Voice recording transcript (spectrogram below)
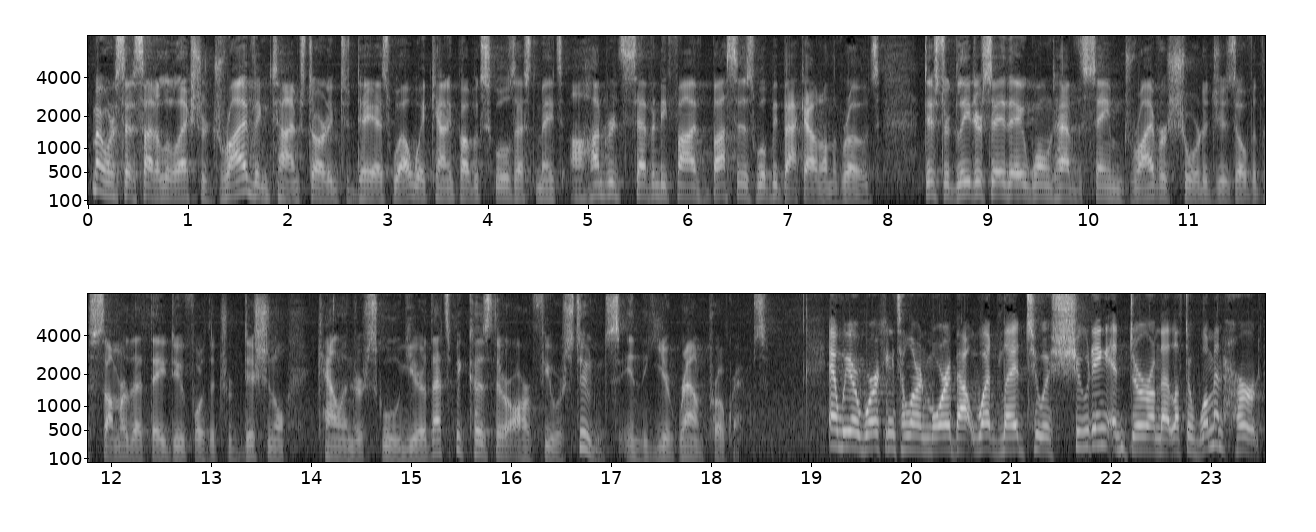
You might want to set aside a little extra driving time starting today as well. Wake County Public Schools estimates 175 buses will be back out on the roads. District leaders say they won't have the same driver shortages over the summer that they do for the traditional calendar school year. That's because there are fewer students in the year round programs. And we are working to learn more about what led to a shooting in Durham that left a woman hurt.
